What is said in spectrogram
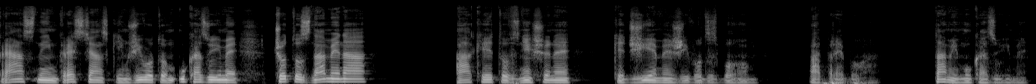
krásnym kresťanským životom ukazujme, čo to znamená a aké je to vznešené, keď žijeme život s Bohom a pre Boha. Tam im ukazujme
